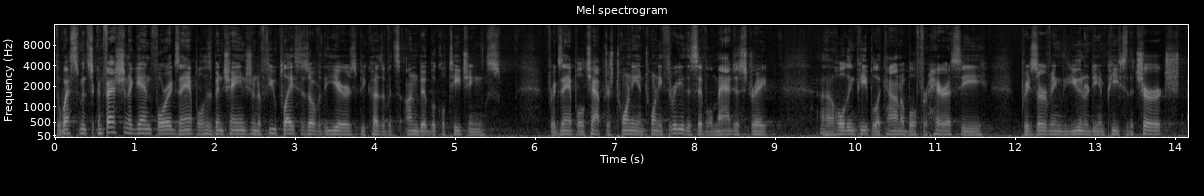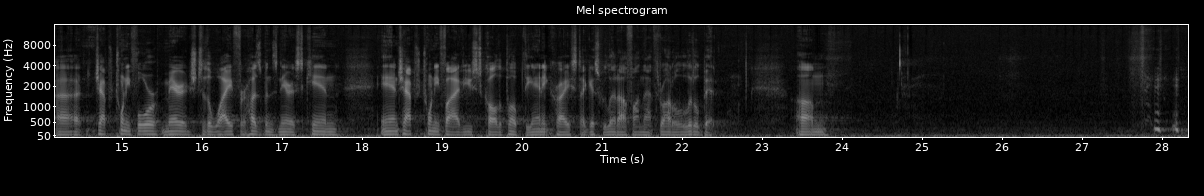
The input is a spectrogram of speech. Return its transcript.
The Westminster Confession, again, for example, has been changed in a few places over the years because of its unbiblical teachings. For example, chapters 20 and 23, the civil magistrate, uh, holding people accountable for heresy, preserving the unity and peace of the church. Uh, chapter 24, marriage to the wife or husband's nearest kin. And chapter 25 used to call the Pope the Antichrist. I guess we let off on that throttle a little bit. Um,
